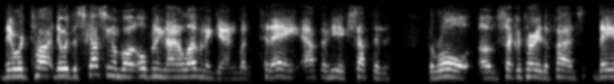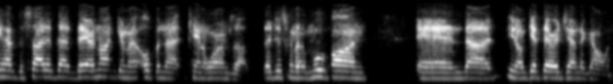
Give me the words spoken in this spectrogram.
they were ta- they were discussing about opening 9/11 again. But today, after he accepted the role of Secretary of Defense, they have decided that they are not going to open that can of worms up. They're just going to move on and uh, you know get their agenda going.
